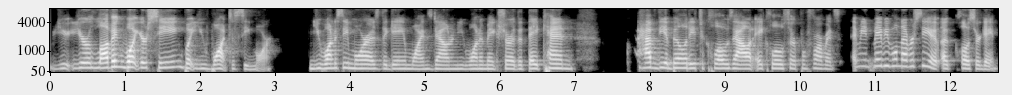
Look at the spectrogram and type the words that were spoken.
you, you're loving what you're seeing, but you want to see more. You want to see more as the game winds down and you want to make sure that they can have the ability to close out a closer performance. I mean, maybe we'll never see a, a closer game.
